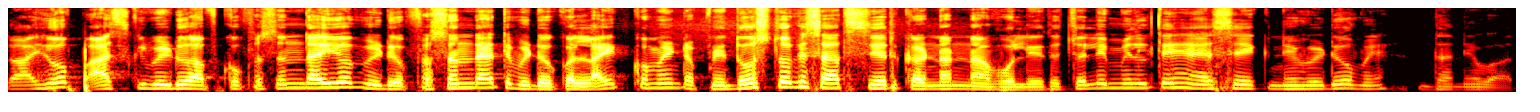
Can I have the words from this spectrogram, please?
तो आई होप आज की वीडियो आपको पसंद आई हो। वीडियो पसंद आए तो वीडियो को लाइक कमेंट अपने दोस्तों के साथ शेयर करना ना भूलिए तो चलिए मिलते हैं ऐसे एक न्यू वीडियो में। धन्यवाद।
